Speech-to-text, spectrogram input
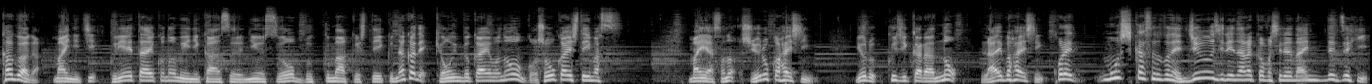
かぐわが毎日クリエイターエコノミーに関するニュースをブックマークしていく中で興味深いものをご紹介しています。毎朝の収録配信、夜9時からのライブ配信。これ、もしかするとね、10時になるかもしれないんで、ぜひ、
